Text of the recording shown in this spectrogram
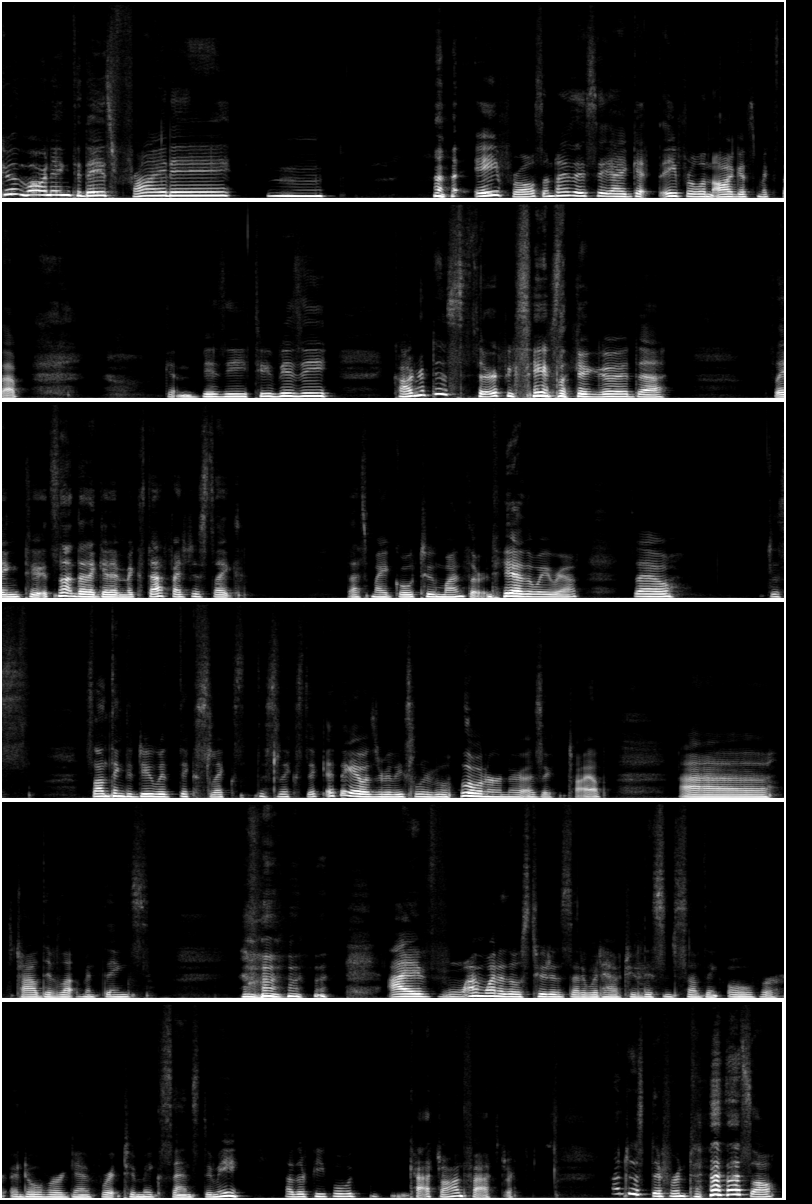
Good morning. Today is Friday. Hmm. April. Sometimes I say I get April and August mixed up. Getting busy, too busy. Cognitive therapy seems like a good uh, thing to. It's not that I get it mixed up. I just like that's my go-to month, or the other way around. So, just something to do with dyslex dyslexic. I think I was really slow learner as a child. Uh, child development things. I've I'm one of those students that I would have to listen to something over and over again for it to make sense to me. Other people would catch on faster. I'm just different. That's all.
